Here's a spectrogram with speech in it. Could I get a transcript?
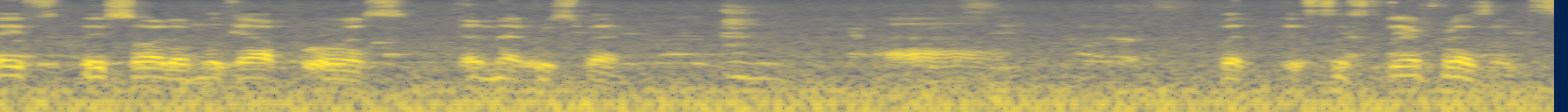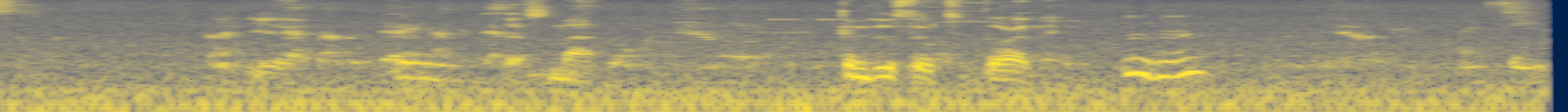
They they sort of look out for us in that respect. Uh, but it's just their presence. Yeah, that's not conducive to gardening. Mm-hmm. I see.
